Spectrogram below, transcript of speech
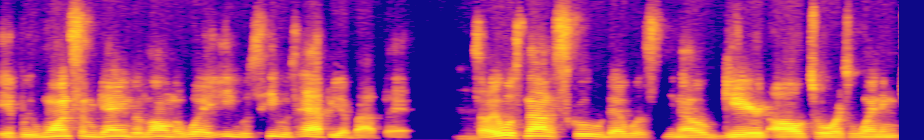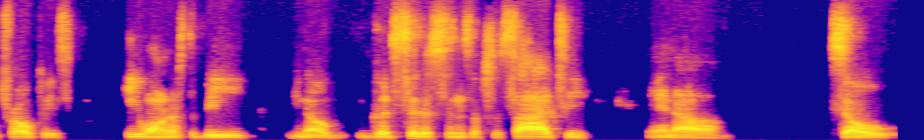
if we won some games along the way, he was he was happy about that. Mm-hmm. So it was not a school that was, you know, geared all towards winning trophies. He wanted us to be you know, good citizens of society. And um, so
